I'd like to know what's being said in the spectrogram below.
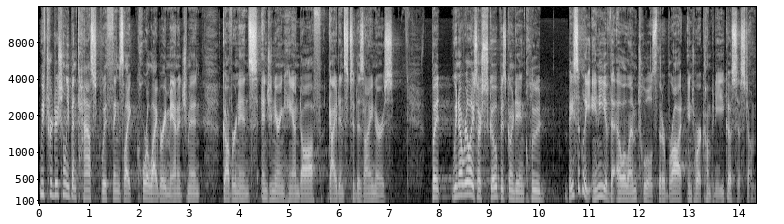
We've traditionally been tasked with things like core library management, governance, engineering handoff, guidance to designers. But we now realize our scope is going to include basically any of the LLM tools that are brought into our company ecosystem,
